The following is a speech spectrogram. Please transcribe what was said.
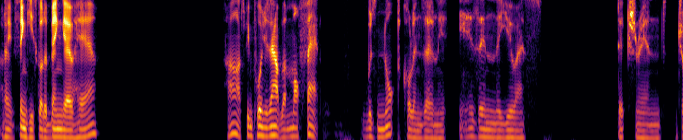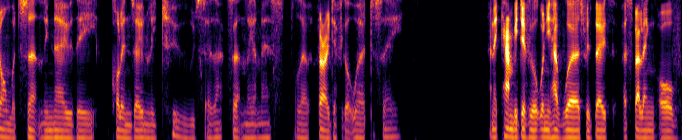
I don't think he's got a bingo here. Ah, it's been pointed out that Moffett was not Collins only. It is in the US dictionary, and John would certainly know the Collins only twos, so that's certainly a miss, although a very difficult word to see and it can be difficult when you have words with both a spelling of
